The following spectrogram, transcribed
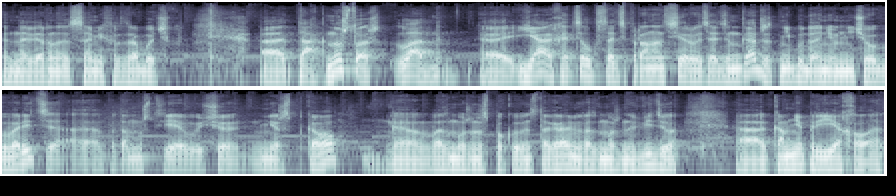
наверное, самих разработчиков. А, Так, ну что ж, ладно. Э, Я хотел, кстати, проанонсировать один гаджет, не буду о нем ничего говорить, потому что я его еще не распаковал. Возможно, распакую в Инстаграме, возможно, в видео. Ко мне приехало,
